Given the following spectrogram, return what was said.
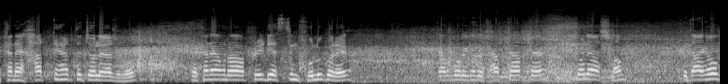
এখানে হাঁটতে হাঁটতে চলে আসব। এখানে আমরা প্রিডিয়াস্টিন ফলো করে তারপরে কিন্তু হাঁটতে হাঁটতে চলে আসলাম। তো যাই হোক,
